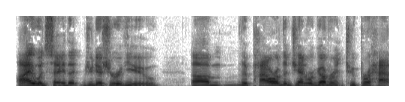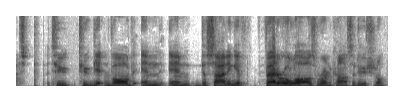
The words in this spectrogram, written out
I would say that judicial review, um, the power of the general government to perhaps to to get involved in in deciding if federal laws were unconstitutional,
